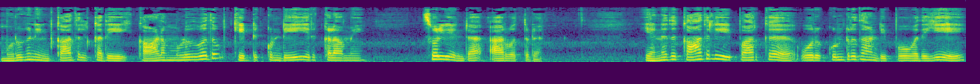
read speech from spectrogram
முருகனின் காதல் கதையை காலம் முழுவதும் கேட்டுக்கொண்டே இருக்கலாமே சொல் என்றார் ஆர்வத்துடன். எனது காதலியை பார்க்க ஒரு குன்று தாண்டி போவதையே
